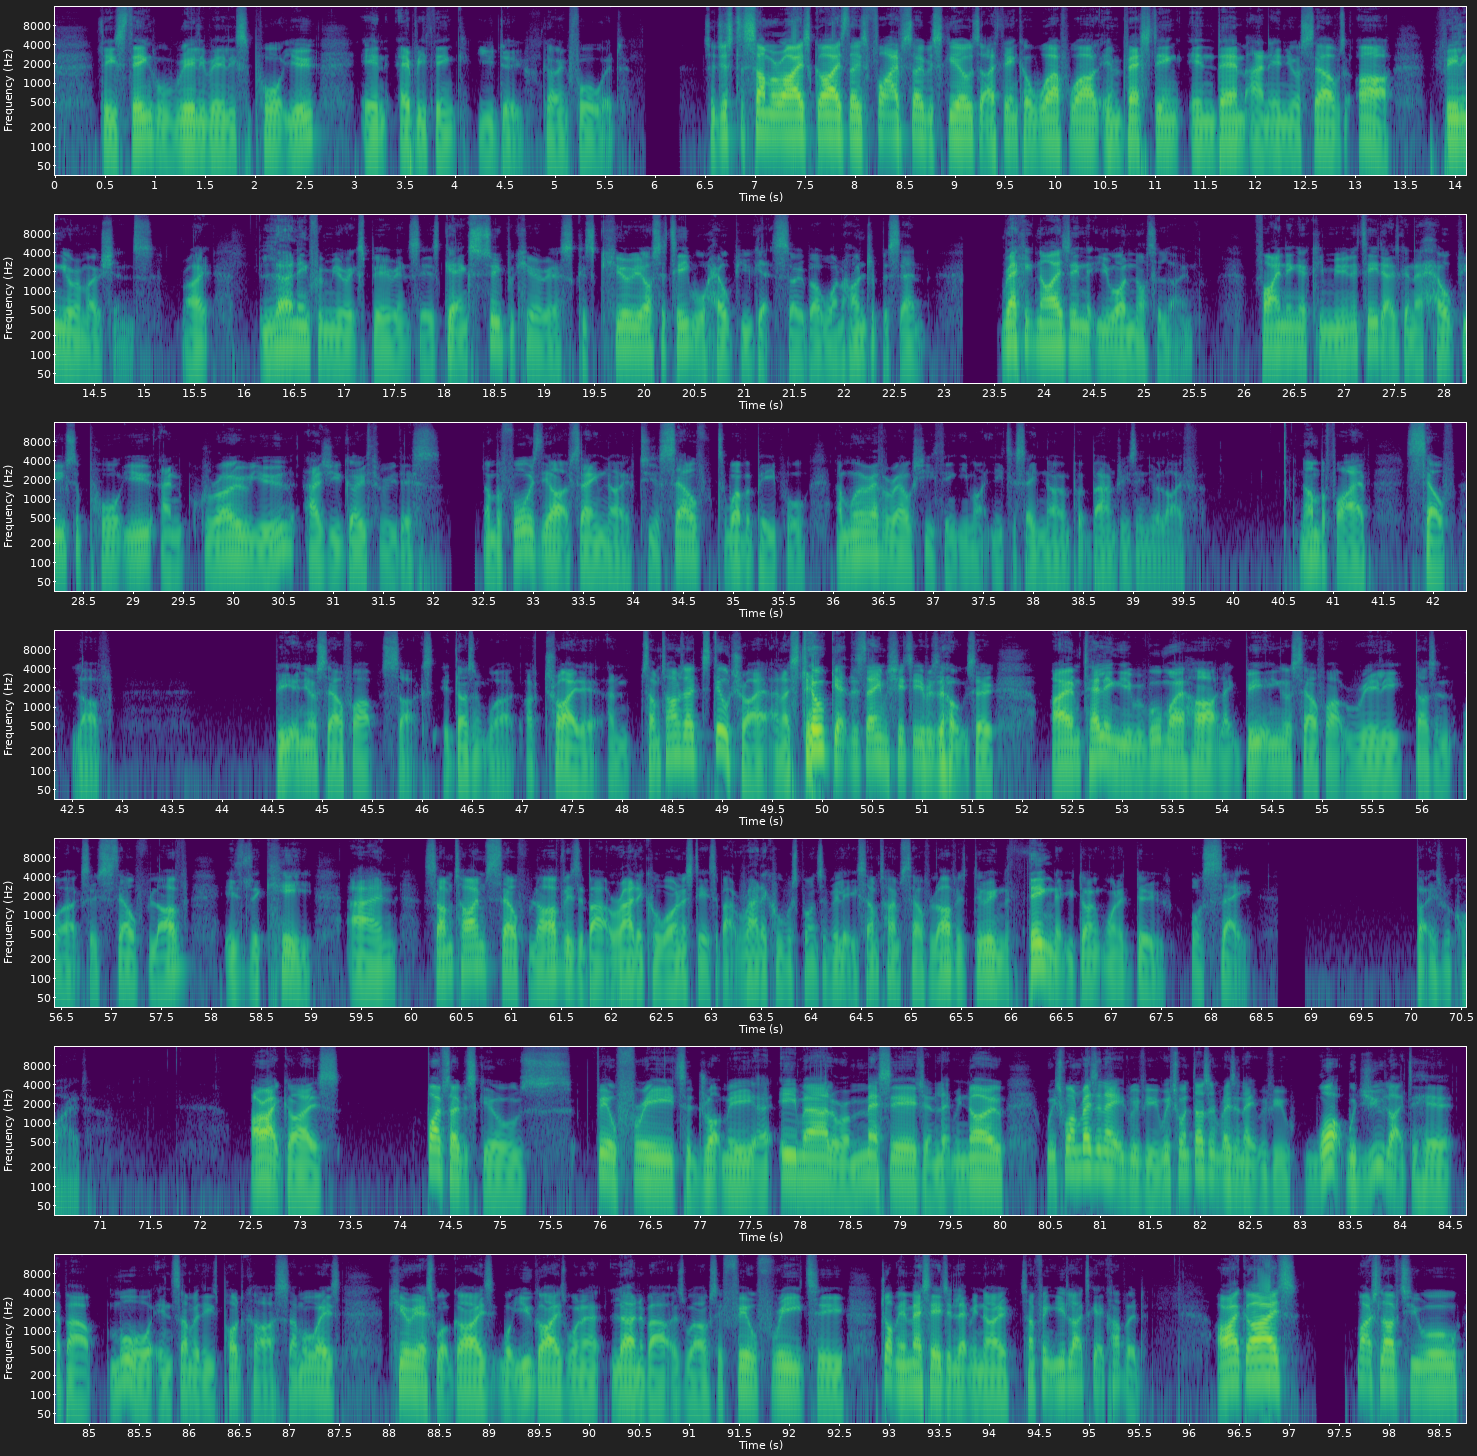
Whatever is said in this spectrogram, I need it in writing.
These things will really, really support you in everything you do going forward. So, just to summarize, guys, those five sober skills that I think are worthwhile investing in them and in yourselves are feeling your emotions, right? learning from your experiences, getting super curious, because curiosity will help you get sober 100%. Recognizing that you are not alone. Finding a community that is going to help you, support you, and grow you as you go through this. Number four is the art of saying no to yourself, to other people, and wherever else you think you might need to say no and put boundaries in your life. Number five, self love beating yourself up sucks. It doesn't work. I've tried it, and sometimes I still try it, and I still get the same shitty result. So I am telling you with all my heart, like beating yourself up really doesn't work. So self love is the key. And sometimes self love is about radical honesty, it's about radical responsibility. Sometimes self love is doing the thing that you don't want to do or say, but is required. All right, guys, Five Sober Skills. Feel free to drop me an email or a message and let me know which one resonated with you, which one doesn't resonate with you. What would you like to hear about more in some of these podcasts? I'm always curious what guys what you guys want to learn about as well. So feel free to drop me a message and let me know something you'd like to get covered. All right guys, much love to you all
